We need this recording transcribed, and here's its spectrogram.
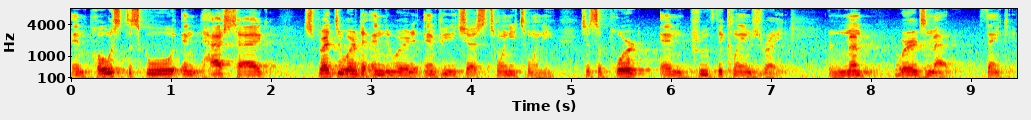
and post the school and hashtag Spread the Word to End the Word MPHS 2020 to support and prove the claims right. And remember, words matter. Thank you.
